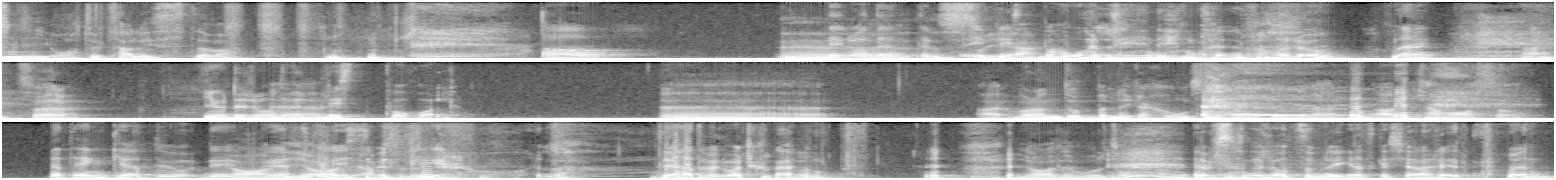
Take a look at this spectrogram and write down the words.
Ni 80-talister va? ja. Det råder inte eh, brist på hål i din tillvaro. Nej. Nej, så är det. Jo, det råder eh. väl brist på hål? Eh, var det en dubbelnegation som ställde till det där? Ja, det kan vara så. Jag tänker att du, det, ja, du efterlyser väl fler hål? Det hade väl varit skönt? Ja, det vore toppen. Eftersom det låter som det är ganska körigt på en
